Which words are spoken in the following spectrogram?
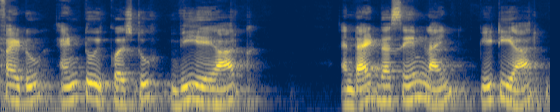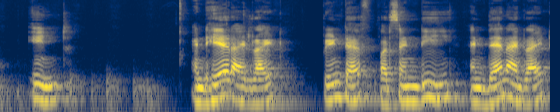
if I do n2 equals to va arg and write the same line ptr int and here I'll write printf percent %d and then I'll write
